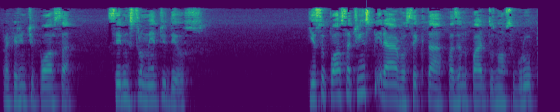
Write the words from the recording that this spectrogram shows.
para que a gente possa ser instrumento de Deus. Que isso possa te inspirar, você que está fazendo parte do nosso grupo.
